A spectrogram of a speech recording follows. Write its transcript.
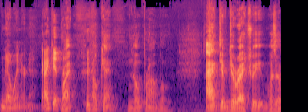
no internet. I get that. Right. Okay. No problem. Active Directory was a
